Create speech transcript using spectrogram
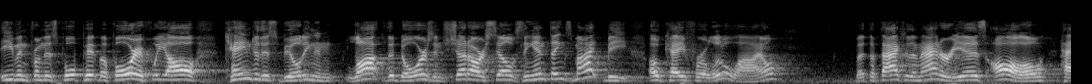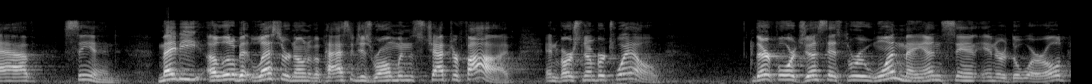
even from this pulpit before, if we all came to this building and locked the doors and shut ourselves in, things might be okay for a little while. But the fact of the matter is, all have sinned. Maybe a little bit lesser known of a passage is Romans chapter 5 and verse number 12. Therefore, just as through one man sin entered the world,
